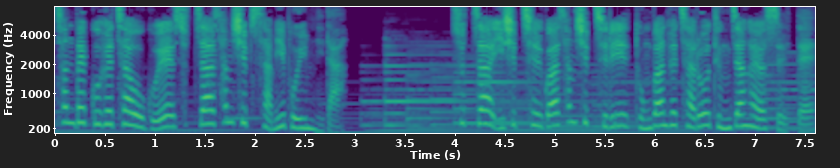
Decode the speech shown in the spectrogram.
1109회차 5구에 숫자 33이 보입니다. 숫자 27과 37이 동반 회차로 등장하였을 때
